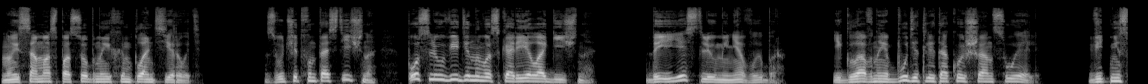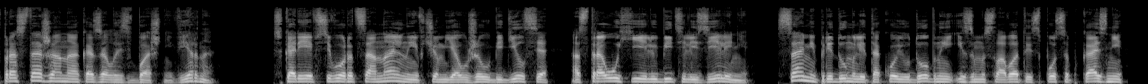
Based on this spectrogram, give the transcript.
но и сама способна их имплантировать. Звучит фантастично, после увиденного скорее логично. Да и есть ли у меня выбор? И главное, будет ли такой шанс у Эль? Ведь неспроста же она оказалась в башне, верно? Скорее всего, рациональные, в чем я уже убедился, остроухие любители зелени, сами придумали такой удобный и замысловатый способ казни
